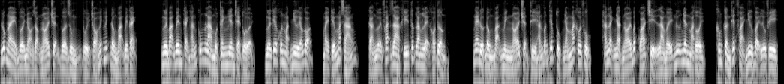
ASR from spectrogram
lúc này vừa nhỏ giọng nói chuyện vừa dùng tuổi trò hích hích đồng bạn bên cạnh. Người bạn bên cạnh hắn cũng là một thanh niên trẻ tuổi, người kia khuôn mặt như léo gọn, mày kiếm mắt sáng, cả người phát ra khí tức lăng lệ khó tưởng nghe được đồng bạn mình nói chuyện thì hắn vẫn tiếp tục nhắm mắt khôi phục, hắn lạnh nhạt nói bất quá chỉ là mấy nữ nhân mà thôi, không cần thiết phải như vậy lưu phi,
